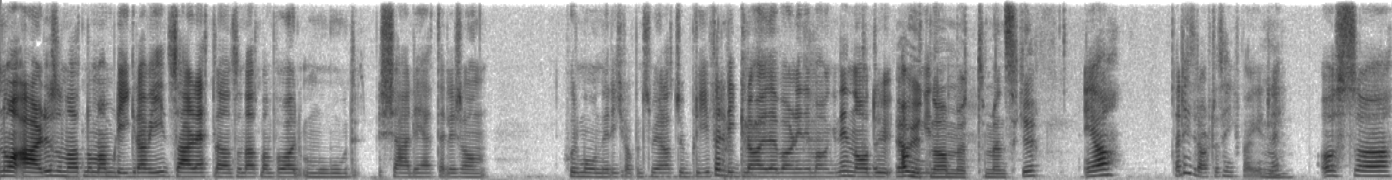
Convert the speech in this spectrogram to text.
nå er det jo sånn at når man blir gravid, så er det et eller annet sånn at man får morkjærlighet eller sånn hormoner i kroppen som gjør at du blir veldig glad i det barnet inni magen din, og du Ja, uten å ha møtt mennesket. Ja. Det er litt rart å tenke på, egentlig. Mm. Og så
